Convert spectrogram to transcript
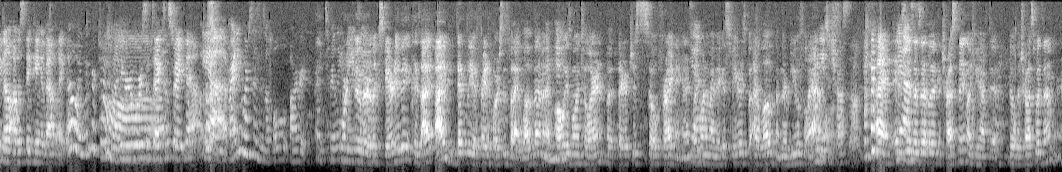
You know, I was thinking about like, oh, I wonder if Jewel's riding her horse in Texas right now. Yeah, riding horses is a whole art. It's really Were amazing. you ever like scared of it? Because I I'm deadly afraid of horses, but I love them, and I've Mhm. always wanted to learn. But they're just so frightening, and it's like one of my biggest fears. But I love them. They're beautiful animals. You animals. need to trust them. And is, Yeah. is, is it like a trust thing? Like you have to build a trust with them? Or?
